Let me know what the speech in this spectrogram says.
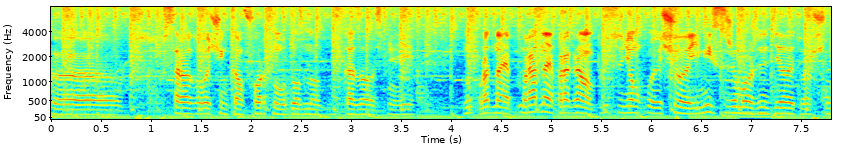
э, сразу очень комфортно, удобно казалось мне. И, ну, родная, родная программа. Плюс в нем еще и микс же можно делать. В общем,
